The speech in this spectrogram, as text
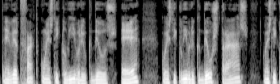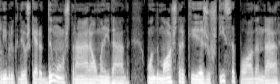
Tem a ver, de facto, com este equilíbrio que Deus é, com este equilíbrio que Deus traz, com este equilíbrio que Deus quer demonstrar à humanidade, onde mostra que a justiça pode andar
